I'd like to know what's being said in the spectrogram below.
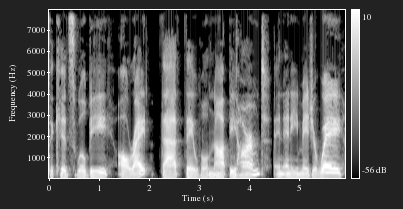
the kids will be all right, that they will not be harmed in any major way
